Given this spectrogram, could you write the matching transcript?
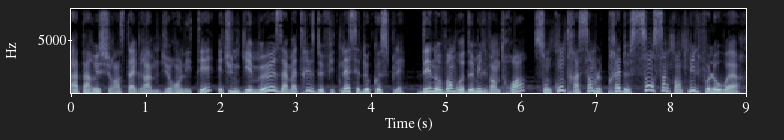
apparue sur Instagram durant l'été, est une gameuse amatrice de fitness et de cosplay. Dès novembre 2023, son compte rassemble près de 150 000 followers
